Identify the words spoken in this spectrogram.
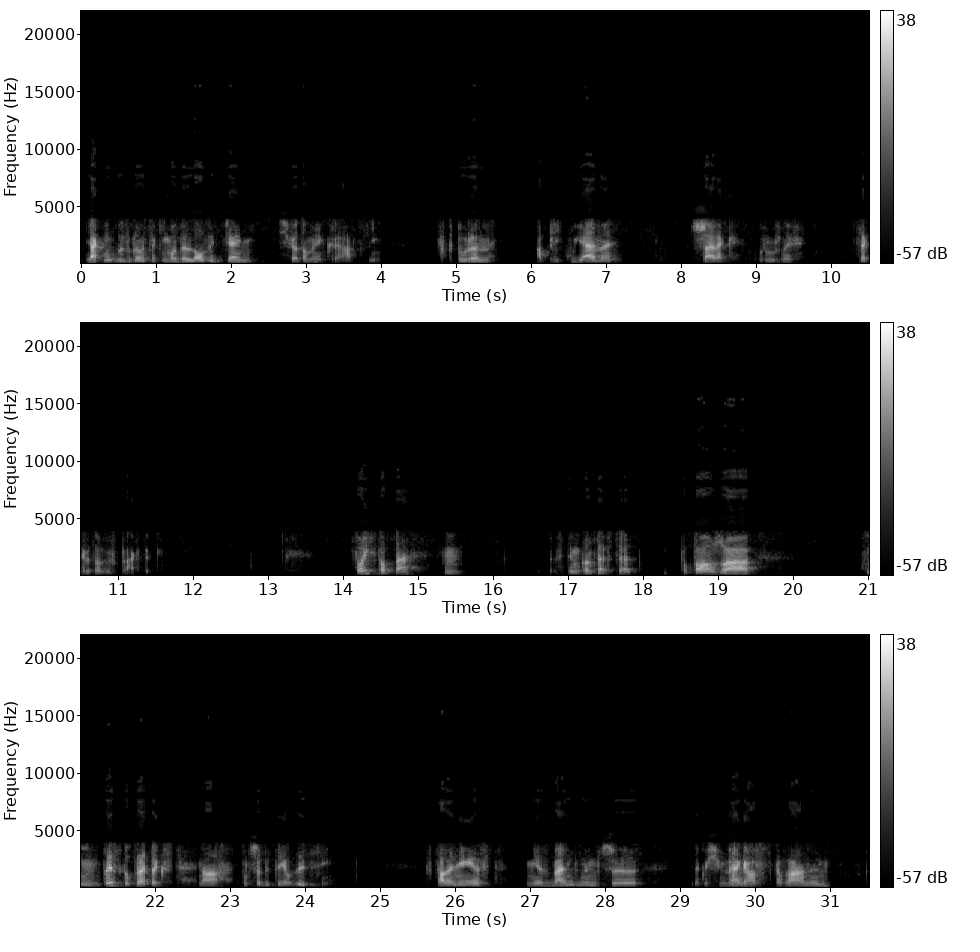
jak mógłby wyglądać taki modelowy dzień świadomej kreacji, w którym aplikujemy szereg różnych sekretowych praktyk. Co istotne hmm, w tym koncepcie, to to, że hmm, to jest tylko pretekst na potrzeby tej audycji. Wcale nie jest niezbędnym czy jakoś mega wskazanym,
